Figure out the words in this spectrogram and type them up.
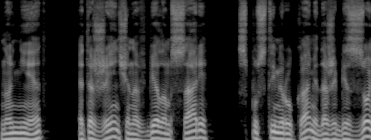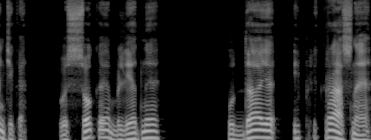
Но нет, это женщина в белом саре, с пустыми руками, даже без зонтика. Высокая, бледная, худая и прекрасная.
